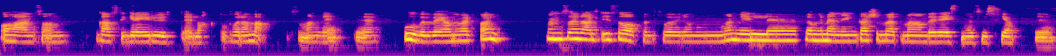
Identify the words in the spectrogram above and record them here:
og ha en sånn ganske grei rute lagt på forhånd, da. Så man vet eh, hovedveiene i hvert fall. Men så er det alltid så åpent for om man vil eh, forandre mening. Kanskje møter man andre reisende som sier at eh,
